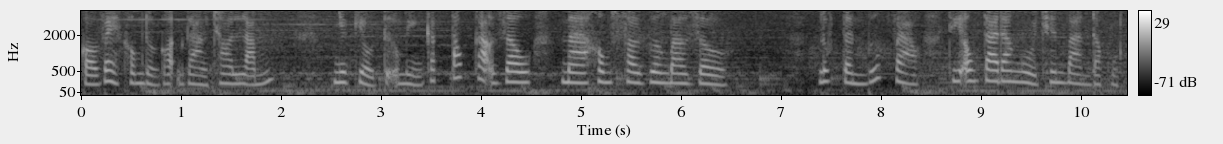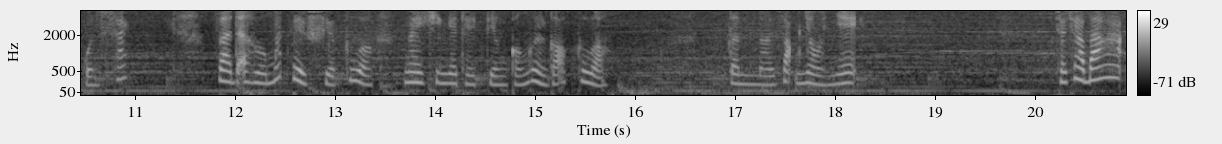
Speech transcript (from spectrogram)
có vẻ không được gọn gàng cho lắm. Như kiểu tự mình cắt tóc cạo dâu mà không soi gương bao giờ. Lúc Tân bước vào thì ông ta đang ngồi trên bàn đọc một cuốn sách và đã hướng mắt về phía cửa ngay khi nghe thấy tiếng có người gõ cửa. Tân nói giọng nhỏ nhẹ. Cháu chào bác ạ.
